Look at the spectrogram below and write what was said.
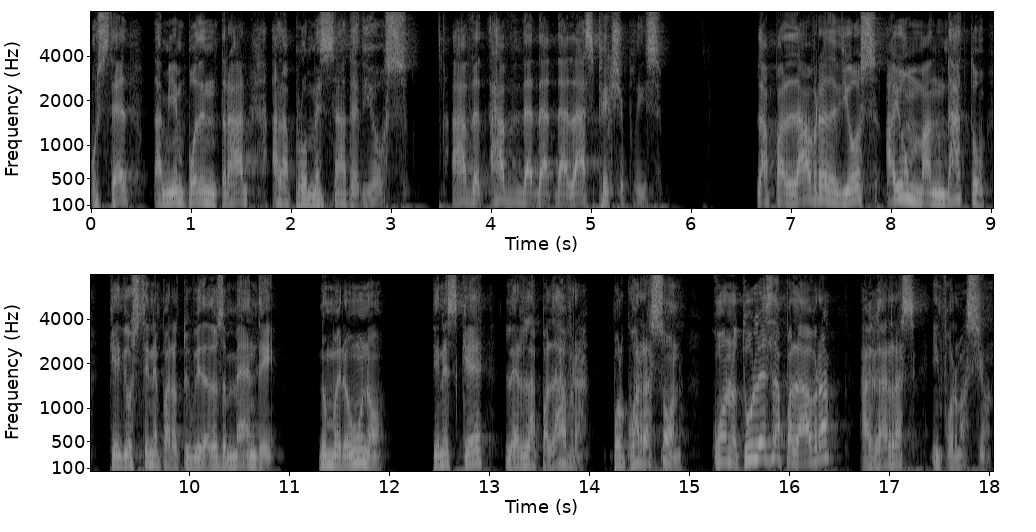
Usted también puede entrar a la promesa de Dios. Have, that, last picture, please. La palabra de Dios, hay un mandato que Dios tiene para tu vida. There's a mandate. Número uno, tienes que leer la palabra. ¿Por cuál razón? Cuando tú lees la palabra, agarras información.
